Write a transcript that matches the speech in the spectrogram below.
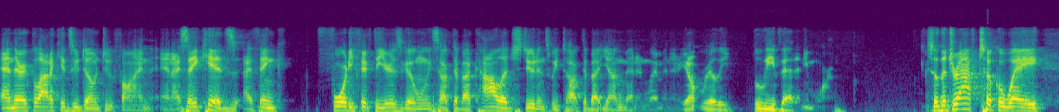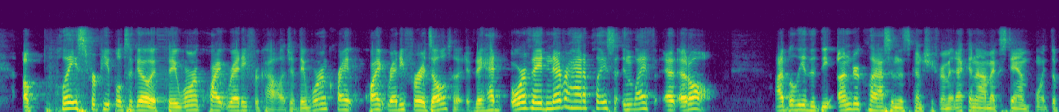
And there are a lot of kids who don't do fine. And I say kids, I think 40, 50 years ago when we talked about college students, we talked about young men and women, and you don't really believe that anymore. So the draft took away a place for people to go if they weren't quite ready for college, if they weren't quite quite ready for adulthood, if they had or if they'd never had a place in life at, at all. I believe that the underclass in this country, from an economic standpoint, the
